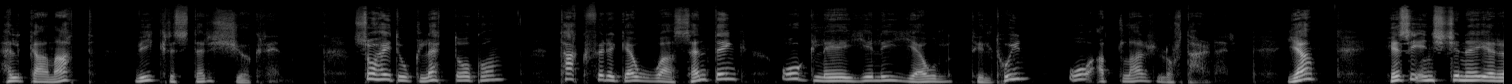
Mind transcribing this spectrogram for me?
Helga Natt vi Krister Sjøgren. Så hei to glett og kon, takk fyrir gaua sending og og gledelig jævl til tøyn og atlar lortarner. Ja, hese innskjene er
